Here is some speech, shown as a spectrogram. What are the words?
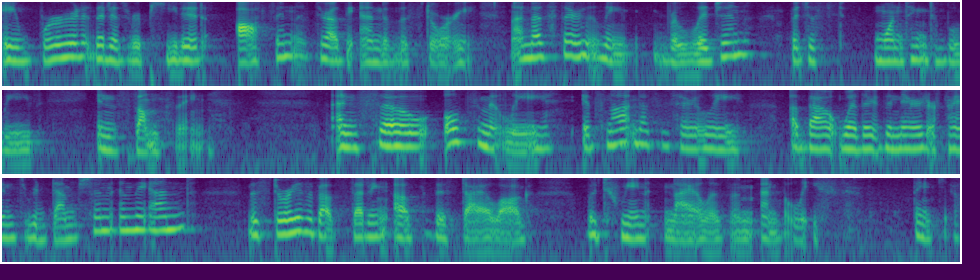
a word that is repeated often throughout the end of the story. Not necessarily religion, but just wanting to believe in something. And so ultimately, it's not necessarily about whether the narrator finds redemption in the end. The story is about setting up this dialogue between nihilism and belief. Thank you.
